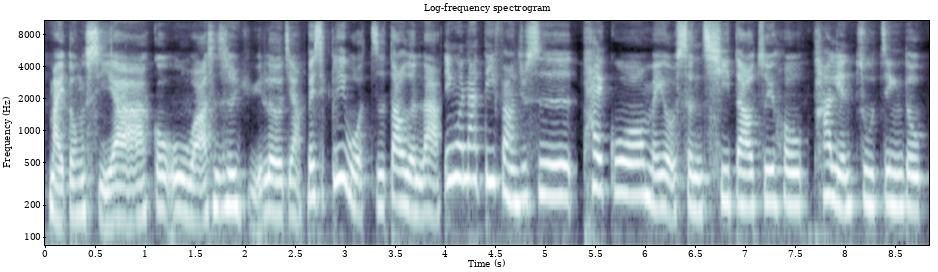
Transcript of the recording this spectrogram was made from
买东西啊、购物啊，甚至是娱乐这样。Basically，我知道的啦，因为那地方就是太过没有生气，到最后他连租金都。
